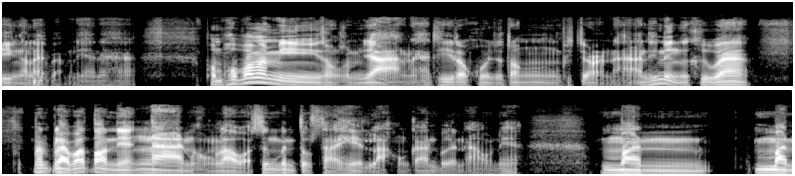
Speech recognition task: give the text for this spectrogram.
ริง ๆ อะไรแบบเนี้ยนะฮะผมพบว่ามันมีสองสาอย่างนะฮะที่เราควรจะต้องพิจารณา อันที่หนึ่งก็คือว่ามันแปลว่าตอนนี้งานของเราอะซึ่งเป็นตัวสาเหตุหลักของการเบิร์นเอาเนี่ยมันมัน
